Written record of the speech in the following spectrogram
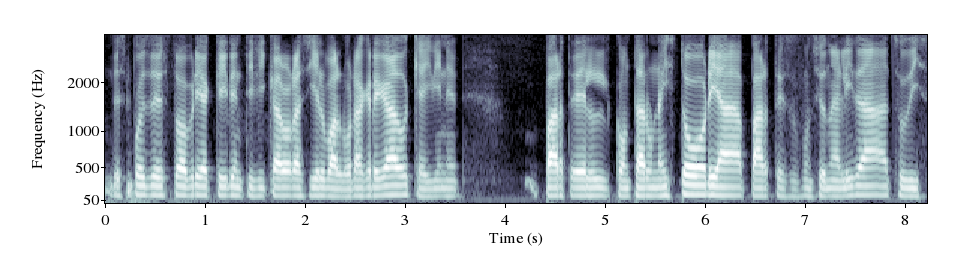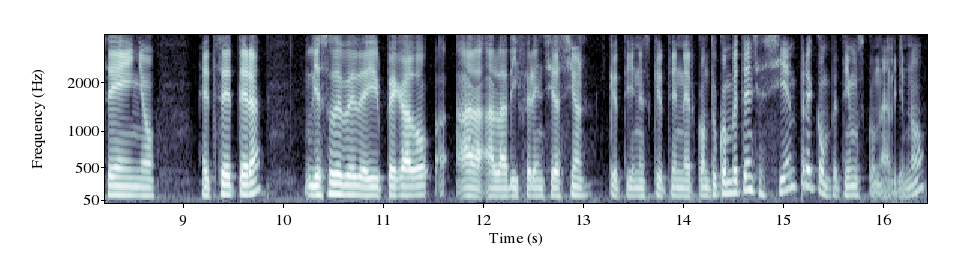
Después de esto habría que identificar ahora sí el valor agregado, que ahí viene parte del contar una historia, parte de su funcionalidad, su diseño, etcétera. Y eso debe de ir pegado a, la diferenciación que tienes que tener con tu competencia. Siempre competimos con alguien, ¿no?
